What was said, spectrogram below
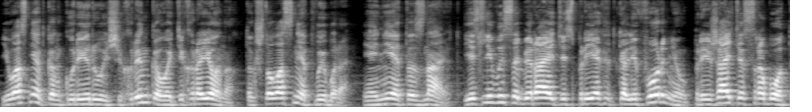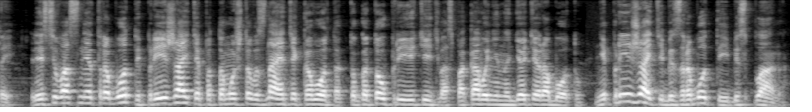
И у вас нет конкурирующих рынков в этих районах, так что у вас нет выбора, и они это знают. Если вы собираетесь приехать в Калифорнию, приезжайте с работой. Если у вас нет работы, приезжайте, потому что вы знаете кого-то, кто готов приютить вас, пока вы не найдете работу. Не приезжайте без работы и без плана.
